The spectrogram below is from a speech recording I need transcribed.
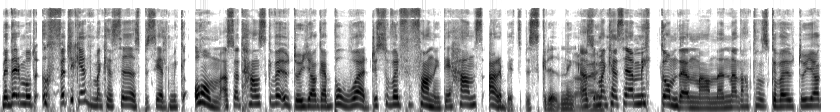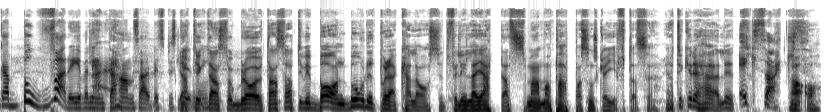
Men däremot Uffe tycker jag inte man kan säga speciellt mycket om. Alltså att han ska vara ute och jaga boar, det står väl för fan inte i hans arbetsbeskrivning. Nej. Alltså man kan säga mycket om den mannen men att han ska vara ute och jaga boar är väl inte hans Jag arbetsbeskrivning. tyckte han såg bra ut. Han satt ju vid barnbordet på det här kalaset för Lilla Hjärtats mamma och pappa som ska gifta sig. Jag tycker det är härligt. Exakt. Ja,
